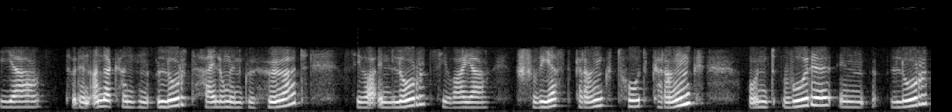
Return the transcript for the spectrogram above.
die ja zu den anerkannten Lourdes-Heilungen gehört. Sie war in Lourdes, sie war ja schwerst krank, todkrank und wurde in Lourdes,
